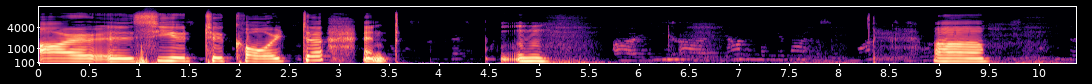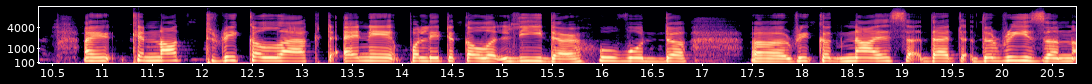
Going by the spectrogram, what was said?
are uh, sued to court and mm, uh, I cannot recollect any political leader who would uh, recognize that the reason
